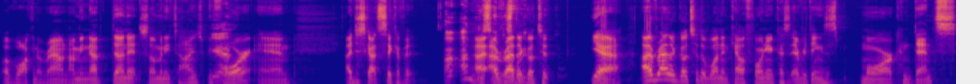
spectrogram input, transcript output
of walking around. I mean, I've done it so many times Yeah. before, and I just got sick of it. I, I'm I, I'd rather point. go to, yeah, I'd rather go to the one in California because everything is more condensed.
